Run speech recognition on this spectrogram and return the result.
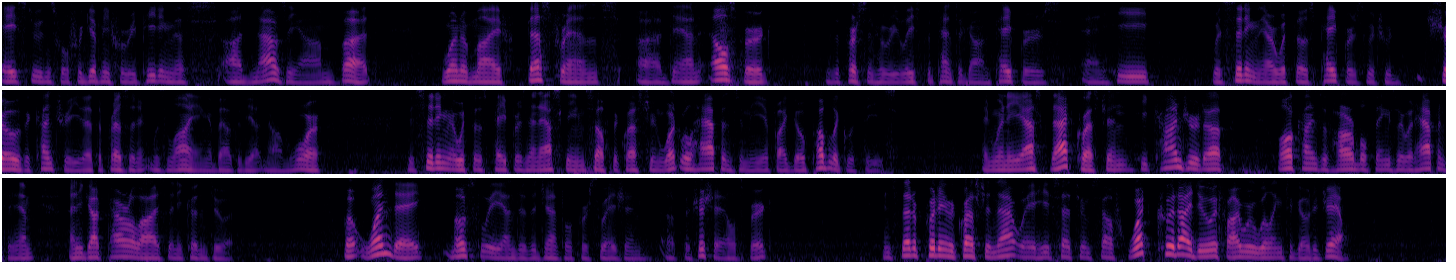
A students will forgive me for repeating this ad nauseam, but one of my best friends, uh, Dan Ellsberg, is the person who released the Pentagon Papers, and he was sitting there with those papers which would show the country that the president was lying about the Vietnam War. He was sitting there with those papers and asking himself the question, what will happen to me if I go public with these? And when he asked that question, he conjured up all kinds of horrible things that would happen to him and he got paralyzed and he couldn't do it. But one day, mostly under the gentle persuasion of Patricia Ellsberg, instead of putting the question that way, he said to himself, what could I do if I were willing to go to jail?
